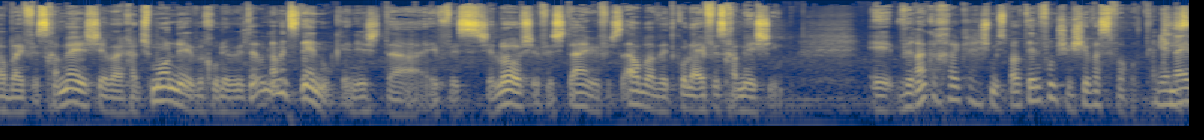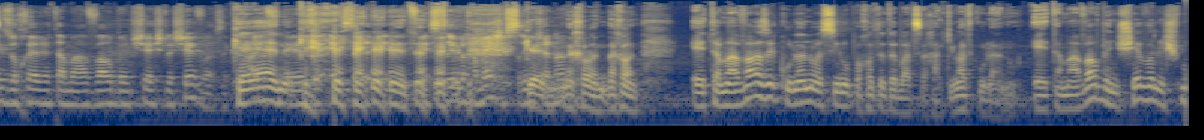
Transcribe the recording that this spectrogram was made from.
405, 718 וכולי ויותר, וגם אצלנו, כן, יש את ה-03, 02, 04 ואת כל ה-05. אה, ורק אחר כך יש מספר טלפון של שבע ספרות. אני עדיין זה- זוכר את המעבר בין 6 ל-7, זה קרה כן, לפני כן. איזה 10, 25, 20 כן, שנה. נכון, נכון. את המעבר הזה כולנו עשינו פחות או יותר בהצלחה, כמעט כולנו. את המעבר בין 7 ל-8,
